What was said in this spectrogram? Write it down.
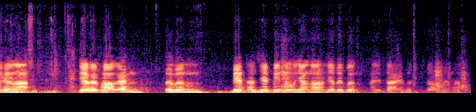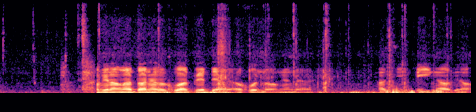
เอาเดี๋ยวนะเดี๋ยวไปพอกันไปเบิ่งเป็ดทำเช็ดเมนูหยังเนาะเดี๋ยวไปเบิ่งให้ตายเบิ่งต่อเลยครับพี่น้องเนาตอนนี้ก็คั่วเป็ดเดี๋ยวเอาคนออกยังไงเอาสีปีกเอาพี่น้อง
